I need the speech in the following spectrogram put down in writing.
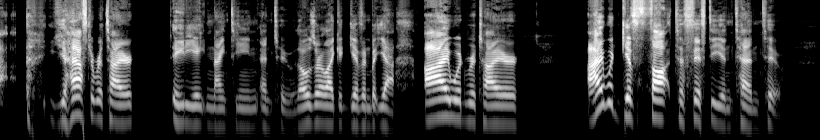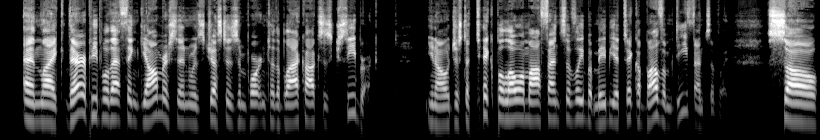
you have to retire 88 and 19 and 2. Those are like a given. But yeah, I would retire. I would give thought to 50 and 10 too. And like there are people that think Hjalmarsson was just as important to the Blackhawks as Seabrook. You know, just a tick below him offensively, but maybe a tick above him defensively. So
